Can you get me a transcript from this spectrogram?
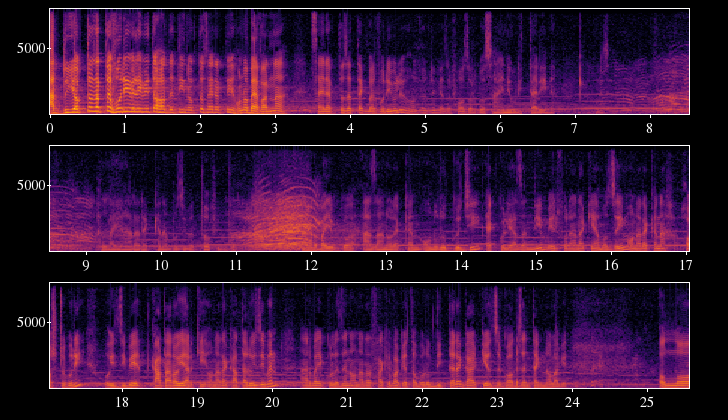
আর দুই অক্ত যাতে ফরি বেলিবি তো হতে তিন অক্ত চার অক্ত হনো ব্যাপার না। চার অক্ত যাতে একবার ফরি বলি হতে ঠিক আছে, ফজর গো, সাইনে উড়িতারি না। আল্লাহ আর একখানা বুঝিবার তৌফিক দাও। আর বাইক আজানোর একখান অনুরোধ করছি, এক কলি আজান দিম, এরপরে আমরা কেমন যাইম, ওনারা একখানা হষ্ট করি, ওই জিবে কাতারই আর কি, ওনারা কাতারই যাবেন আর বাইক কলে যান ওনারা ফাঁকে ফাঁকে তবরক দিকতারে গা কেউ যে গদ যান ত্যাগ ন লাগে। আল্লাহ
